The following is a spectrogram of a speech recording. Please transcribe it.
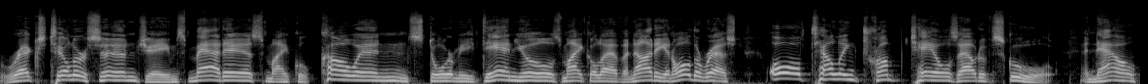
Rex Tillerson, James Mattis, Michael Cohen, Stormy Daniels, Michael Avenatti, and all the rest, all telling Trump tales out of school. And now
